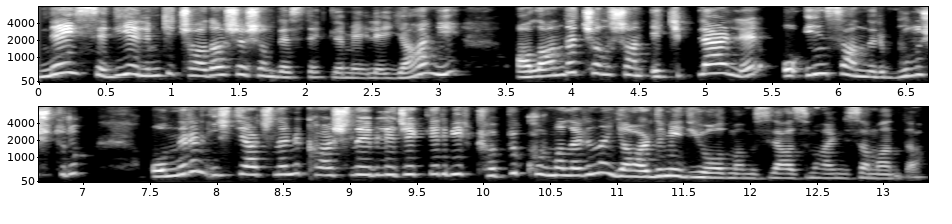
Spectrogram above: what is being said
neyse diyelim ki Çağdaş Yaşam desteklemeyle yani alanda çalışan ekiplerle o insanları buluşturup onların ihtiyaçlarını karşılayabilecekleri bir köprü kurmalarına yardım ediyor olmamız lazım aynı zamanda.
